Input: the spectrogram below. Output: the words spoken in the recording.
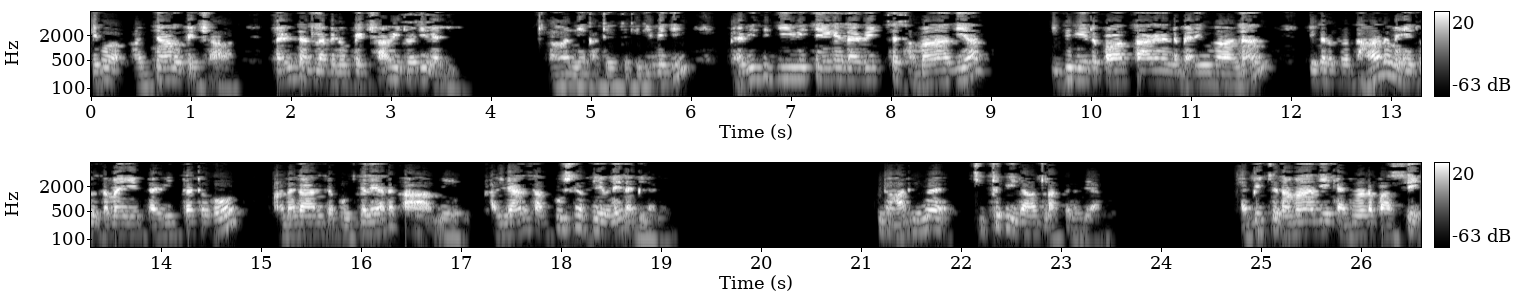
ඒක අඥාන උපේක්ෂාවක්. පැවිද්දට ලැබෙන උපේක්ෂාව ඊට වඩා වැඩි. ආන්නේ කටයුතු කිරීමේදී පැවිදි ජීවිතයක ලැබිච්ච සමාධිය ඉදිරියට පවත්වාගෙන යන්න බැරි වුණා නම් ඒකට ප්‍රධානම හේතුව තමයි මේ පැවිද්දට හෝ අනගාരിക පුද්ගලයාට මේ කල්යාණ සත්පුරුෂ සේවනයේ ලැබිලා නැහැ. උදාහරණයක් චිත්ත පීඩාවක් ලක් වෙන දෙයක්. ලැබිච්ච සමාධිය කැඩුනට පස්සේ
